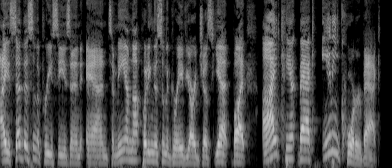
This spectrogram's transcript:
I said this in the preseason, and to me, I'm not putting this in the graveyard just yet, but I can't back any quarterback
